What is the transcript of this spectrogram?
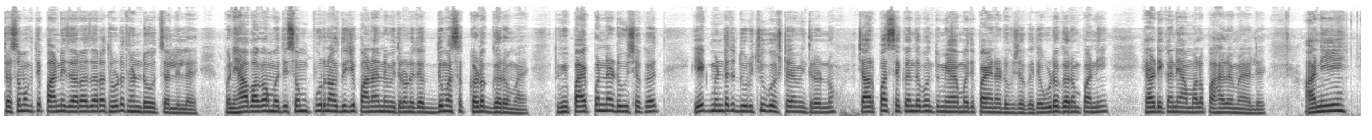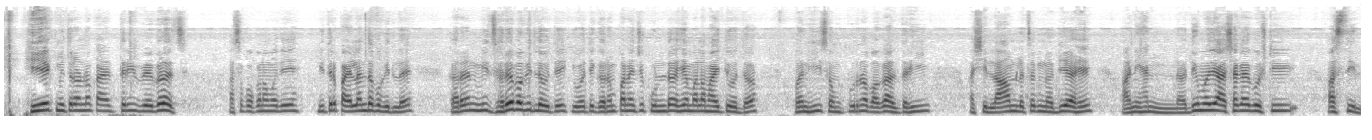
तसं मग ते पाणी जरा जरा थोडं थंड होत चाललेलं आहे. पण ह्या भागामध्ये संपूर्ण अगदी जे पाणी मित्रांनो ते एकदम असं कडक गरम आहे. तुम्ही पाय पण नाही ठेवू शकत. एक मिनटाची दूरची गोष्ट आहे मित्रांनो चार पाच सेकंद पण तुम्ही ह्यामध्ये पाय नाही ठेवू शकत. एवढं गरम पाणी ह्या ठिकाणी आम्हाला पाहायला मिळालं आहे आणि ही एक मित्रांनो काहीतरी वेगळंच असं कोकणामध्ये मी तर पहिल्यांदा बघितलं आहे कारण मी झरे बघितले होते किंवा ते गरम पाण्याची कुंड हे मला माहिती होतं पण ही संपूर्ण बघाल तर ही अशी लांब लचक नदी आहे आणि ह्या नदीमध्ये अशा काही गोष्टी असतील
